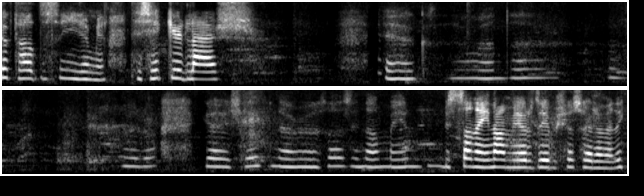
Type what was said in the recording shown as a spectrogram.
Çok tatlısın yiyeceğim ya. Teşekkürler. Ee, Gerçekten esas inanmayın. Biz sana inanmıyoruz diye bir şey söylemedik.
